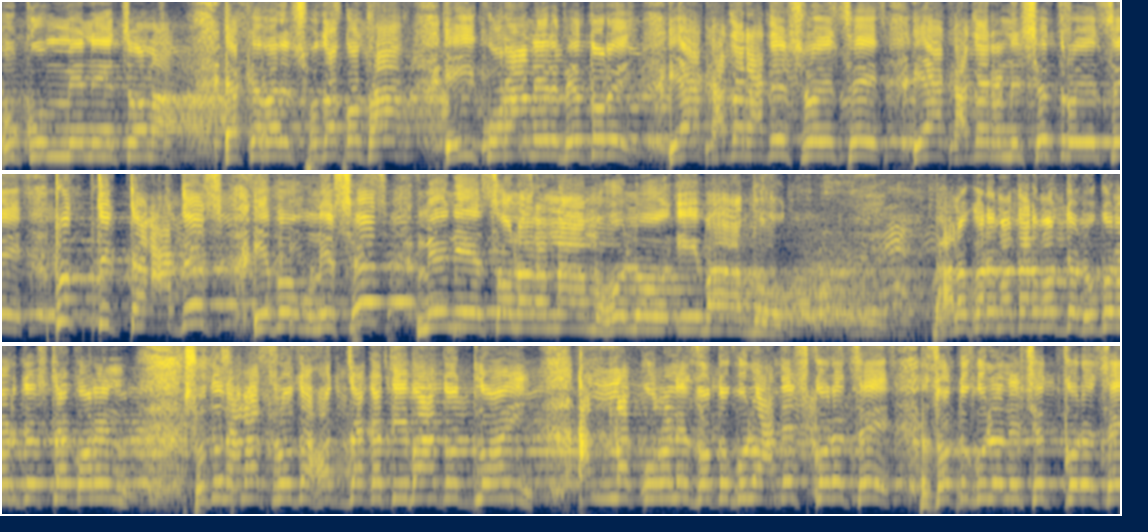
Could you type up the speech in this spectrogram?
হুকুম মেনে চলা, একেবারে সোজা কথা, এই কোরআনের ভেতরে এক হাজার আদেশ রয়েছে, এক হাজার নিষেধ রয়েছে, প্রত্যেকটা আদেশ এবং নিষেধ মেনে চলার নাম হলো ইবাদত। ভালো করে মাথার মধ্যে ঢুকানোর চেষ্টা করেন। শুধু নামাজ, রোজা, হজ জাকাত ইবাদত নয়, আল্লাহ কোরআনে যতগুলো আদেশ করেছে, যতগুলো নিষেধ করেছে,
